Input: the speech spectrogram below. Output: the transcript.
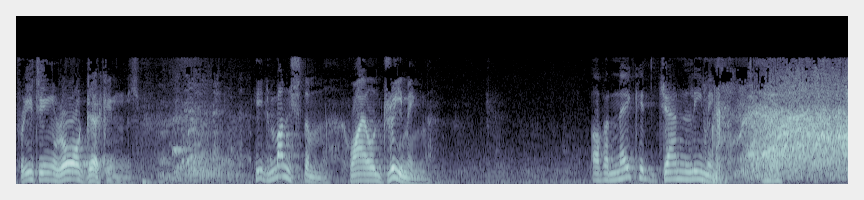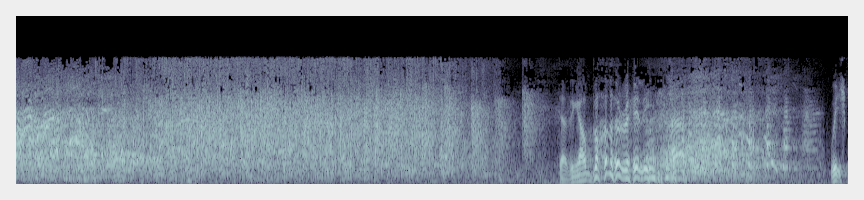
for eating raw gherkins. He'd munch them while dreaming. Of a naked Jan Leeming. Don't think I'll bother, really. Uh, which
